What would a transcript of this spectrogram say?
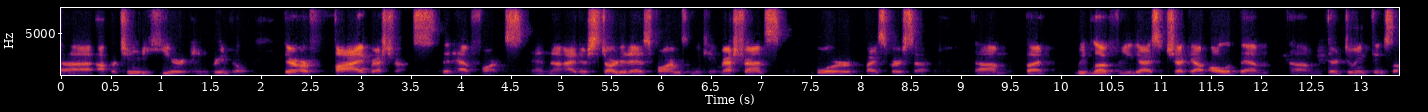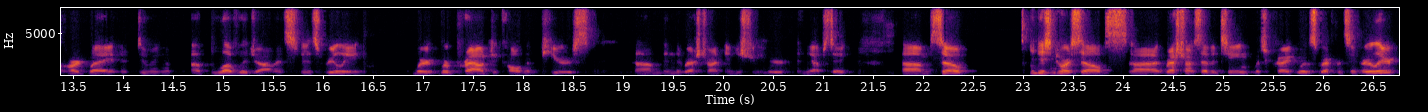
uh, opportunity here in Greenville. There are five restaurants that have farms, and either started as farms and became restaurants, or vice versa. Um, but we'd love for you guys to check out all of them. Um, they're doing things the hard way, and they're doing a, a lovely job. It's it's really we're we're proud to call them peers um, in the restaurant industry here in the upstate. Um, so in addition to ourselves, uh, Restaurant 17, which Craig was referencing earlier,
